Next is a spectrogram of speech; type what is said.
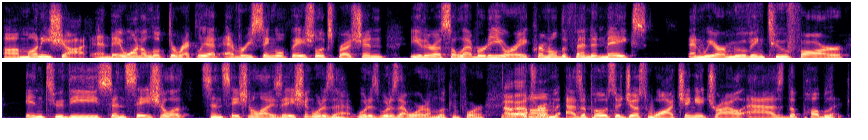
uh, money shot and they want to look directly at every single facial expression either a celebrity or a criminal defendant makes. And we are moving too far into the sensational sensationalization. What is that? What is what is that word I'm looking for? No, that's um, right. As opposed to just watching a trial as the public.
